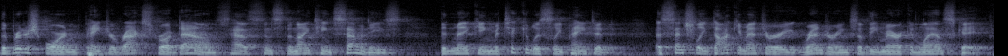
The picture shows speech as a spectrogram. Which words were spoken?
the British-born painter Rackstraw Downes has, since the 1970s, been making meticulously painted, essentially documentary renderings of the American landscape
